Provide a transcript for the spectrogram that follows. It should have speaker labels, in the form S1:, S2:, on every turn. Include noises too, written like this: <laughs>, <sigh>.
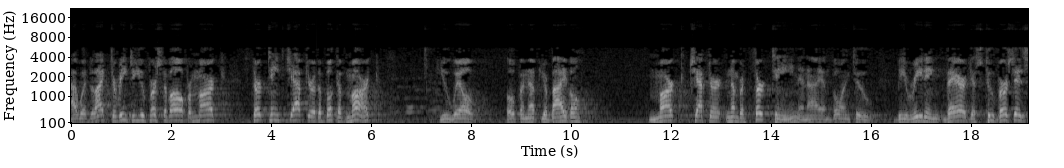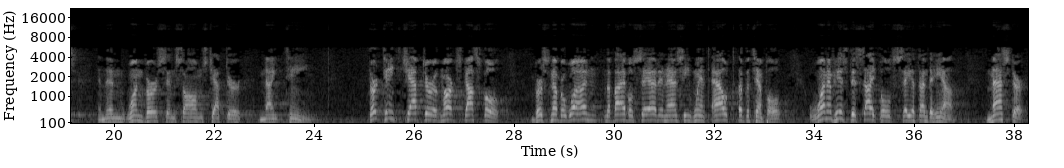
S1: I would like to read to you, first of all, from Mark, 13th chapter of the book of Mark. You will open up your Bible, Mark chapter number 13, and I am going to be reading there just two verses and then one verse in Psalms chapter 19. 13th chapter of Mark's Gospel Verse number one, the Bible said, And as he went out of the temple, one of his disciples saith unto him, Master,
